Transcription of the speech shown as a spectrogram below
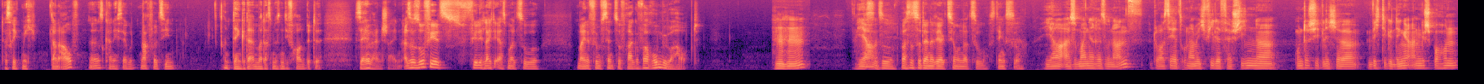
Das regt mich dann auf. Ne? Das kann ich sehr gut nachvollziehen. Und denke da immer, das müssen die Frauen bitte selber entscheiden. Also so viel vielleicht erstmal zu meine 5 Cent zur Frage, warum überhaupt? Mhm. Ja. Was so, was ist so deine Reaktion dazu? Was denkst du? Ja, also meine Resonanz, du hast ja jetzt unheimlich viele verschiedene, unterschiedliche, wichtige Dinge angesprochen.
